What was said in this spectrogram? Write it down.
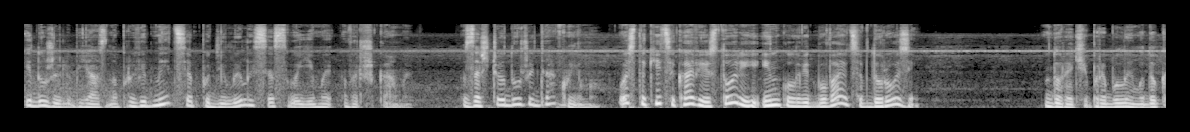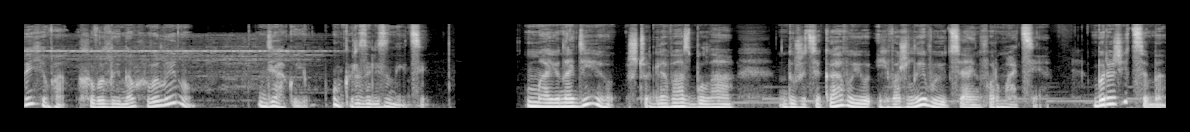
і дуже люб'язна провідниця поділилася своїми вершками. За що дуже дякуємо. Ось такі цікаві історії інколи відбуваються в дорозі. До речі, прибули ми до Києва хвилина в хвилину. Дякую, Укрзалізниці. Маю надію, що для вас була дуже цікавою і важливою ця інформація. Бережіть себе,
